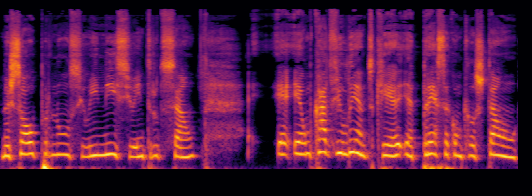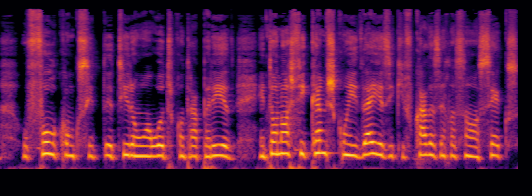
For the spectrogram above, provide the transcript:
mas só o pronúncio, o início, a introdução é, é um bocado violento, que é a pressa com que eles estão, o fogo com que se atiram um ao outro contra a parede. Então nós ficamos com ideias equivocadas em relação ao sexo.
